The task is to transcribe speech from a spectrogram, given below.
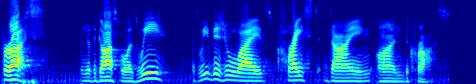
For us, under the gospel, as we as we visualize Christ dying on the cross,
